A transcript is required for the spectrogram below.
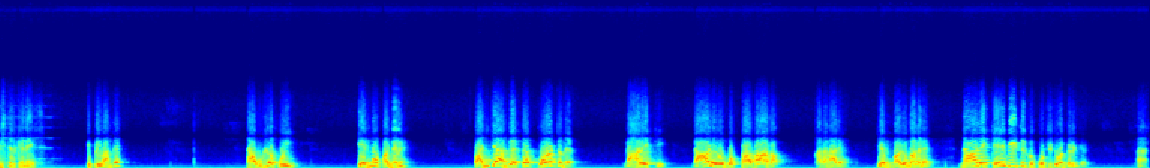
மிஸ்டர் கணேஷ் இப்படி வாங்க. நான் உள்ள போய் என்ன பண்ணுனேன் பஞ்சாங்கத்தை புரட்டுனேன். நாளைக்கு நாளை ரொம்ப பிரபாதம் அதனால என் மருமகளை நாளைக்கே வீட்டுக்கு கூட்டிட்டு வந்துருங்க. சார்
